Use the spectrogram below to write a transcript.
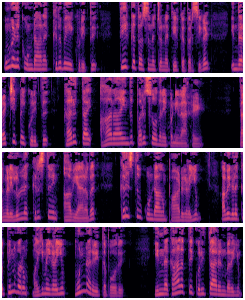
உங்களுக்கு உண்டான கிருபையை குறித்து தீர்க்க தரிசன சொன்ன தீர்க்கதரிசிகள் இந்த ரட்சிப்பை குறித்து கருத்தாய் ஆராய்ந்து பரிசோதனை பண்ணினார்கள். தங்களிலுள்ள கிறிஸ்துவின் ஆவியானவர் கிறிஸ்துவுக்கு உண்டாகும் பாடுகளையும் அவைகளுக்கு பின்வரும் மகிமைகளையும் முன்னறிவித்த போது இன்ன காலத்தை குறித்தார் என்பதையும்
